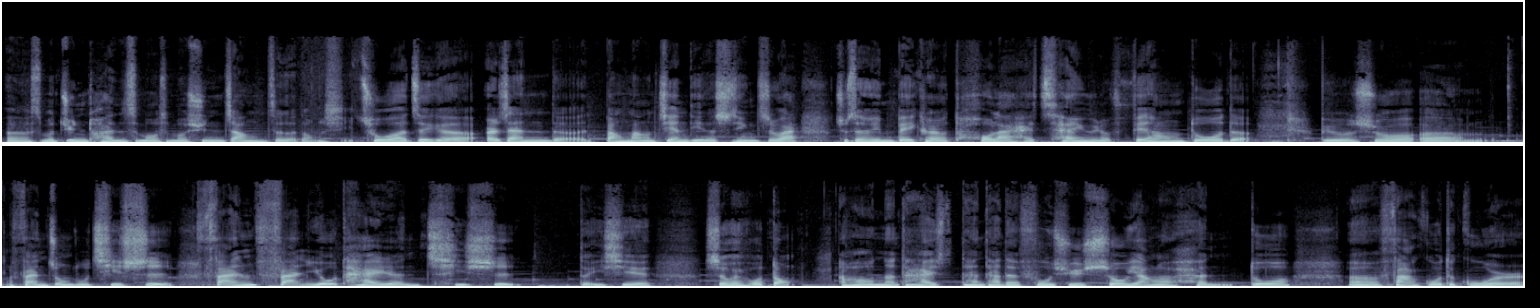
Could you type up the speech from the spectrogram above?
呃什么军团什么什么勋章这个东西。除了这个二战的帮忙间谍的事情之外，Josephine Baker 后来还参与了非常多的，比如说呃。嗯，反种族歧视、反反犹太人歧视的一些社会活动。然后呢，他还看他的夫婿收养了很多呃法国的孤儿，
